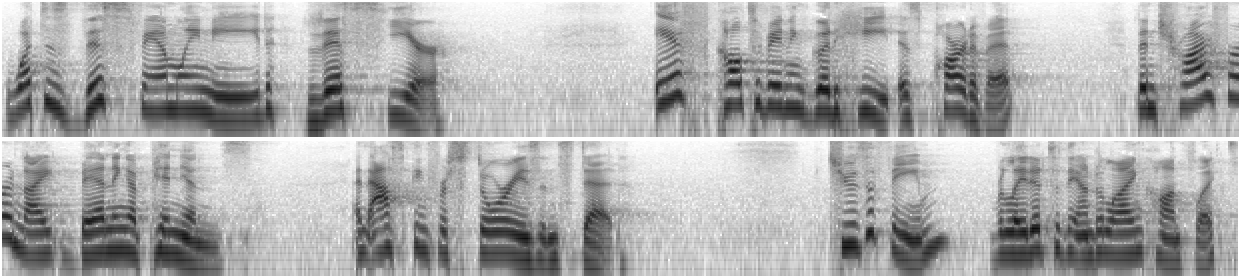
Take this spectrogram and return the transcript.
What does this family need this year? If cultivating good heat is part of it, then try for a night banning opinions and asking for stories instead. Choose a theme related to the underlying conflict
